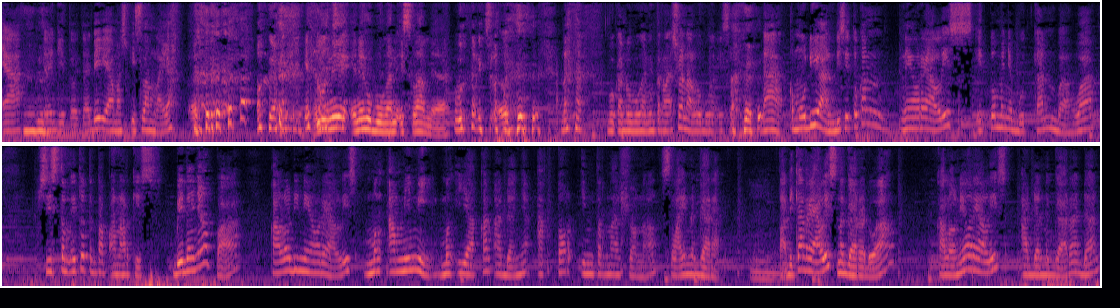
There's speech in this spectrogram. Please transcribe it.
ya jadi gitu jadi ya masuk Islam lah ya Oh, Jadi ini ini hubungan Islam ya. hubungan Islam. Nah, bukan hubungan internasional, hubungan Islam. Nah, kemudian di situ kan neorealis itu menyebutkan bahwa sistem itu tetap anarkis. Bedanya apa? Kalau di neorealis mengamini, mengiyakan adanya aktor internasional selain negara. Tadi kan realis negara doang. Kalau neorealis ada negara dan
